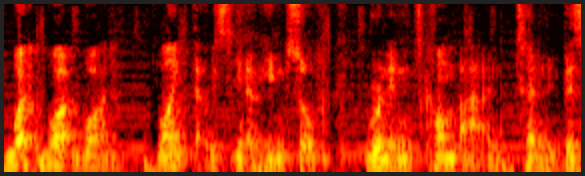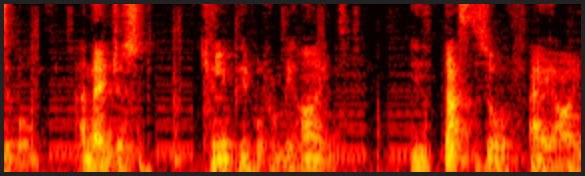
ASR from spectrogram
What what what I'd like though is you know him sort of running into combat and turning invisible and then just killing people from behind. Hmm. That's the sort of AI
